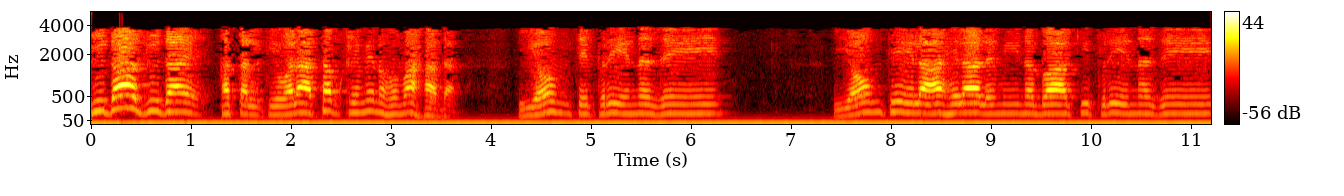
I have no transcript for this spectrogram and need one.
جدا جدا قتل کی ولا تبقی منهم احد یوم تی پری نزی یوم تی الہ العالمین باقی پری نزی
